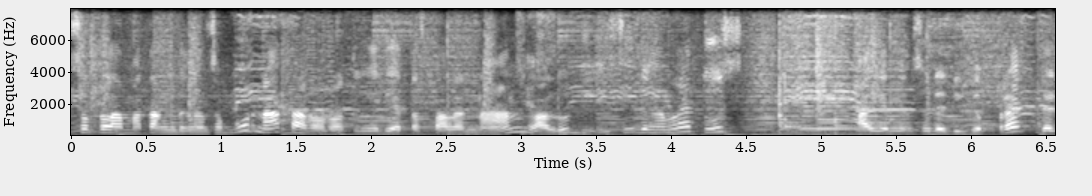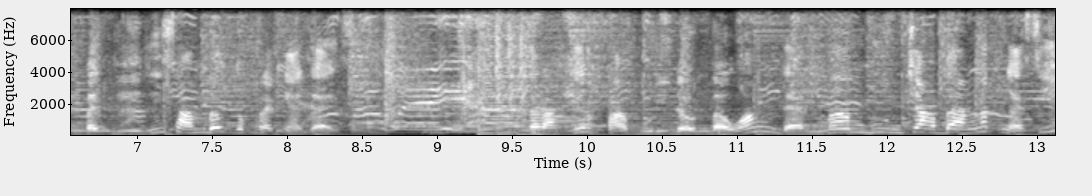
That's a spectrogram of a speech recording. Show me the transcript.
Setelah matang dengan sempurna, taruh rotinya di atas talenan, lalu diisi dengan lettuce, ayam yang sudah digeprek, dan banjiri sambal gepreknya guys. Terakhir taburi daun bawang dan membuncah banget nggak sih?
